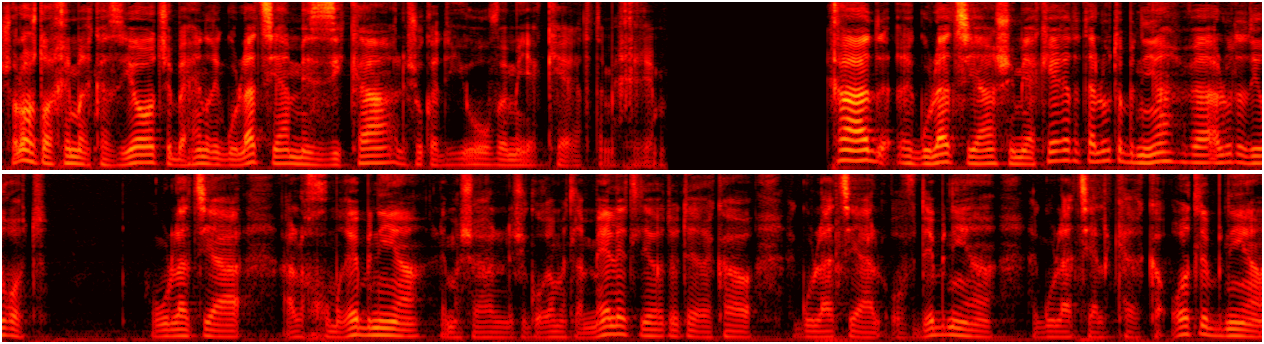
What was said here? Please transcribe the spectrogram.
שלוש דרכים מרכזיות שבהן רגולציה מזיקה לשוק הדיור ומייקרת את המחירים. אחד, רגולציה שמייקרת את עלות הבנייה ועלות הדירות. רגולציה על חומרי בנייה, למשל, שגורמת למלט להיות יותר יקר, רגולציה על עובדי בנייה, רגולציה על קרקעות לבנייה,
